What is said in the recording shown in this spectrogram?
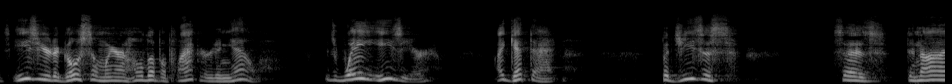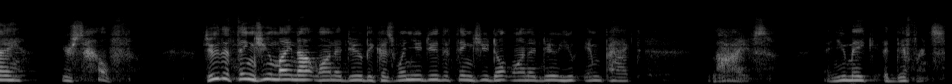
It's easier to go somewhere and hold up a placard and yell. It's way easier. I get that. But Jesus says, Deny yourself. Do the things you might not want to do because when you do the things you don't want to do, you impact lives and you make a difference.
